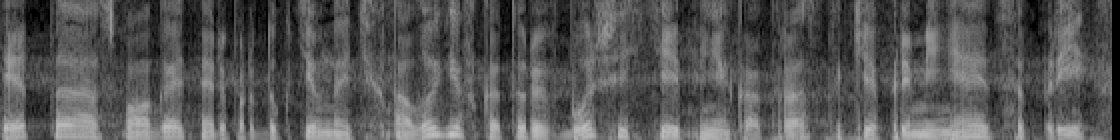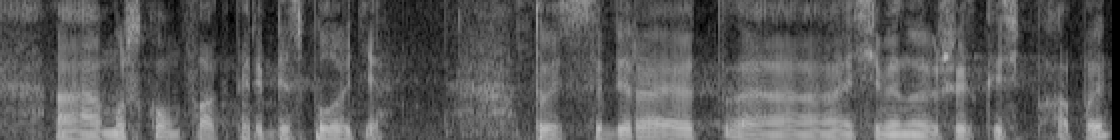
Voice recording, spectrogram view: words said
Это вспомогательная репродуктивная технология, в которой в большей степени как раз-таки применяется при а, мужском факторе бесплодия. То есть собирают а, семенную жидкость папы,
